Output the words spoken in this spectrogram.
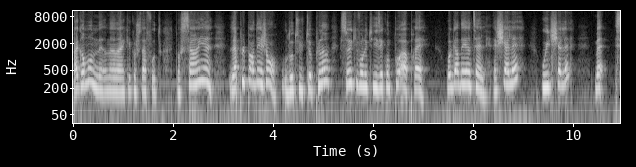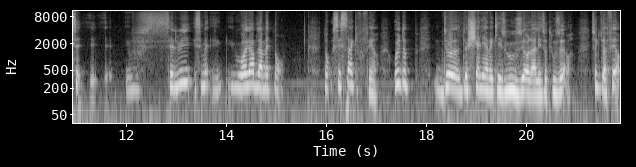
Pas grand monde en a quelque chose à foutre. Donc ça sert à rien. La plupart des gens dont tu te plains, ceux qui vont l'utiliser contre toi après. Regardez un tel. Elle chialait il chialait, mais c'est c'est lui, regarde là maintenant. Donc c'est ça qu'il faut faire. Au lieu de, de, de, chialer avec les losers, là, les autres losers, ce que tu vas faire,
